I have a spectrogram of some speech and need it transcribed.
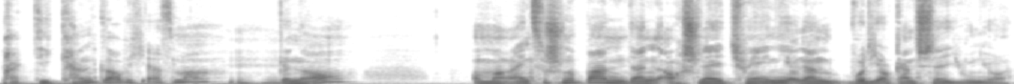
Praktikant, glaube ich, erstmal. Mhm. Genau um mal reinzuschnuppern, dann auch schnell Trainee und dann wurde ich auch ganz schnell Junior.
